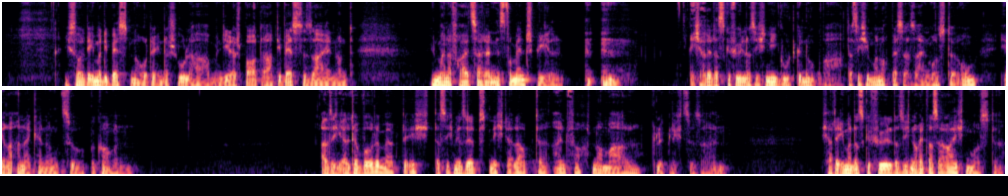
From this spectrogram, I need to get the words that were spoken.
Ich sollte immer die Bestnote in der Schule haben, in jeder Sportart die Beste sein und in meiner Freizeit ein Instrument spielen. Ich hatte das Gefühl, dass ich nie gut genug war, dass ich immer noch besser sein musste, um ihre Anerkennung zu bekommen. Als ich älter wurde, merkte ich, dass ich mir selbst nicht erlaubte, einfach normal glücklich zu sein. Ich hatte immer das Gefühl, dass ich noch etwas erreichen musste,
